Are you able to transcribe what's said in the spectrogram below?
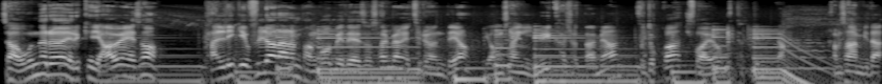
자, 오늘은 이렇게 야외에서 달리기 훈련하는 방법에 대해서 설명해 드렸는데요. 영상이 유익하셨다면 구독과 좋아요 부탁드립니다. 감사합니다.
